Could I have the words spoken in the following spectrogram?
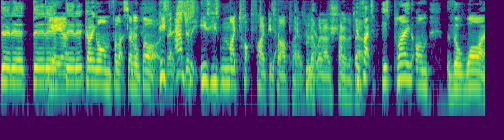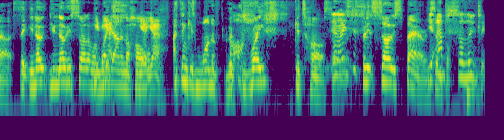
yeah. duh, duh, going on for like several bars. He's It's absolutely just- he's he's my top five guitar players without, Yeah. without a shadow of a doubt. in fact, he's playing on the wire thing. You know, you know his solo on "Way yes. Down in the Hole." Yeah, yeah. I think is one of the Oh. great guitar solos. You know, it's just- but it's so spare and yeah, simple. absolutely.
